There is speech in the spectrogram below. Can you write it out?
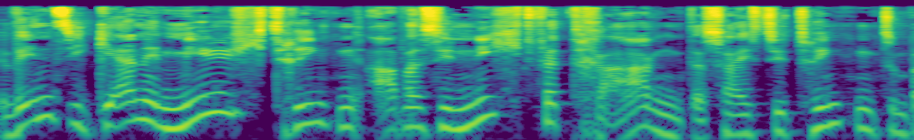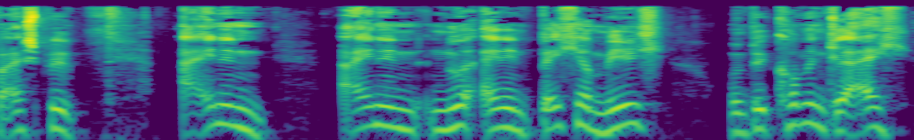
wenn Sie gerne Milch trinken, aber sie nicht vertragen, das heißt, Sie trinken zum Beispiel einen, einen, nur einen Becher Milch und bekommen gleich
